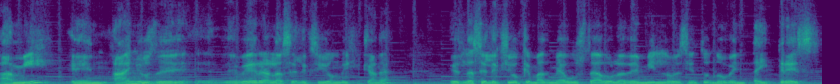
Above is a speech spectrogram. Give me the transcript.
a mí, en años de, ver a la selección mexicana, es la selección que más me ha gustado, la de 1993.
